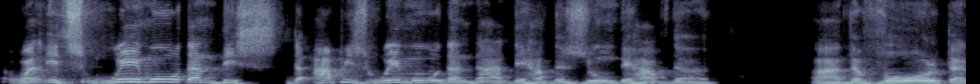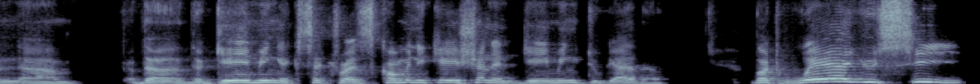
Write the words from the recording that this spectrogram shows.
Well, it's way more than this. The app is way more than that. They have the Zoom, they have the uh, the Vault and um, the, the gaming, etc. It's communication and gaming together. But where you see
